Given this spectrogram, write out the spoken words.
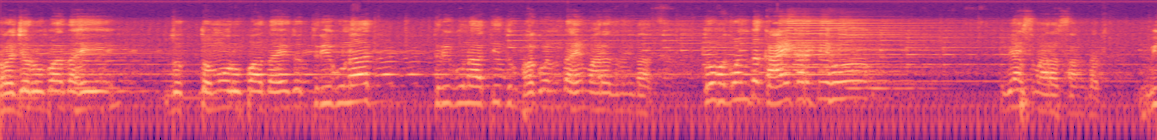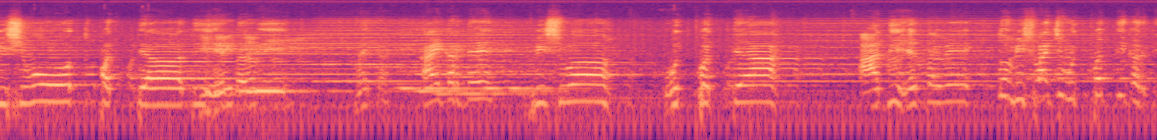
रज रूपात आहे जो तमो रूपात आहे जो त्रिगुणात त्रिगुणातीत भगवंत आहे महाराज म्हणतात. तो भगवंत काय करते हो? व्यास महाराज सांगतात विश्वोत्पत्त्यादी हेतवे नाही का? काय करते? विश्व उत्पत्त्या आदी हेतवे तो विश्वाची उत्पत्ती करते.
